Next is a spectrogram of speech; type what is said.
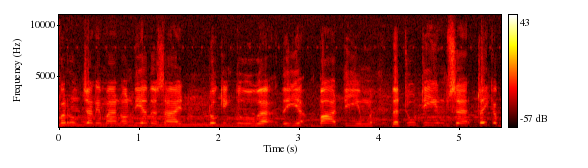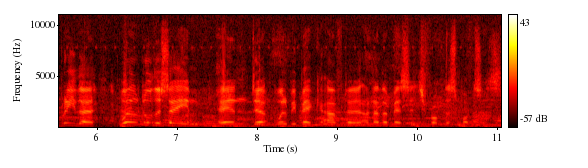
Farouk Janiman on the other side, talking to uh, the uh, Ba team. The two teams uh, take a breather, will do the same, and uh, we'll be back after another message from the sponsors.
